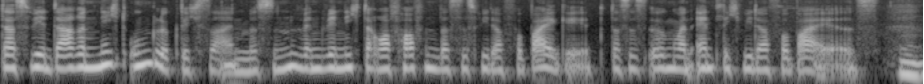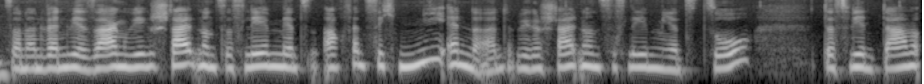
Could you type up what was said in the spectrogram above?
dass wir darin nicht unglücklich sein müssen, wenn wir nicht darauf hoffen, dass es wieder vorbeigeht, dass es irgendwann endlich wieder vorbei ist. Mhm. Sondern wenn wir sagen, wir gestalten uns das Leben jetzt, auch wenn es sich nie ändert, wir gestalten uns das Leben jetzt so, dass wir da,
